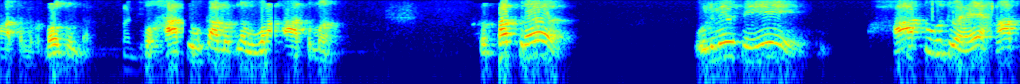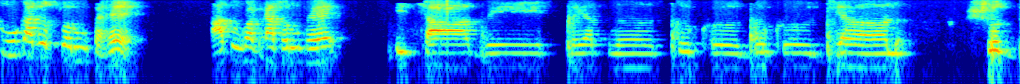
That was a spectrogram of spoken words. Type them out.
आत्मा। बहुत सुंदर। हाँ तो हाथों का मतलब हुआ आत्मा। तो तत्र उनमें से हाथु जो है हाथु का जो स्वरूप है हाथु का क्या स्वरूप है? इच्छा, द्वेष, प्रयत्न, सुख, दुख, ज्ञान, शुद्ध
